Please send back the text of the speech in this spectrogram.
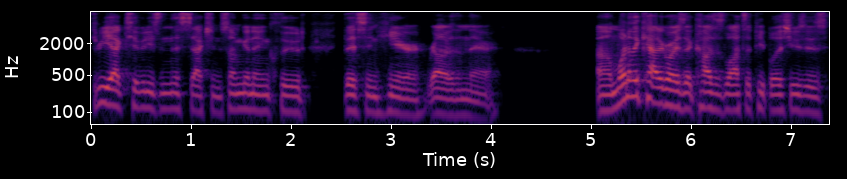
three activities in this section, so I'm going to include this in here rather than there. Um, one of the categories that causes lots of people issues is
